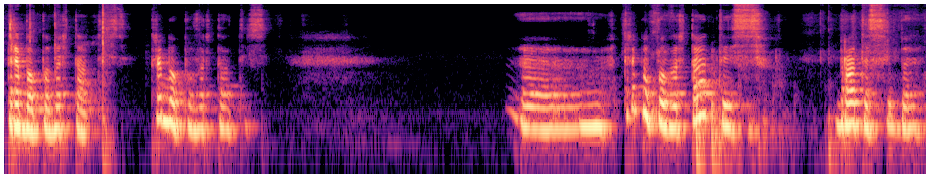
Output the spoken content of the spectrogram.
Треба повертатись. Треба повертатись. Е, треба повертатись, брати себе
